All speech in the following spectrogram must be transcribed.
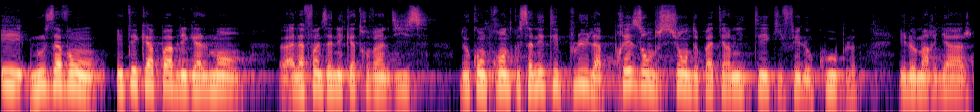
Et nous avons été capables également, euh, à la fin des années 90, de comprendre que ça n'était plus la présomption de paternité qui fait le couple et le mariage,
